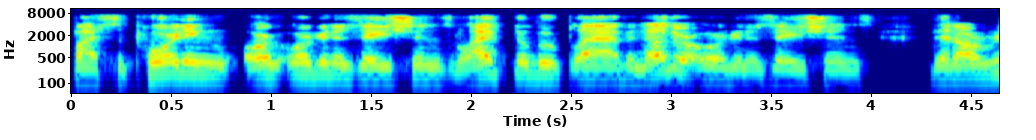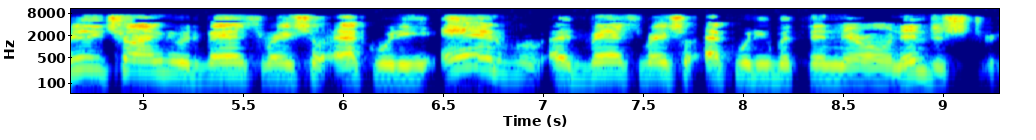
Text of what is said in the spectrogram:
by supporting organizations like the Loop Lab and other organizations that are really trying to advance racial equity and advance racial equity within their own industry.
